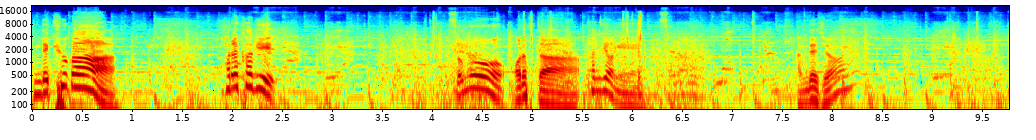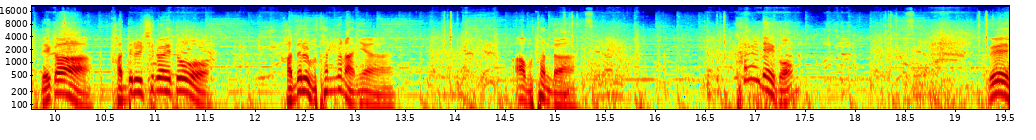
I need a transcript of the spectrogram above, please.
근데 큐가 활약하기 너무 어렵다 환경이 안되죠? 내가 가드를 싫어해도 가드를 못한 건 아니야. 아 못한다. 칼대검? 왜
